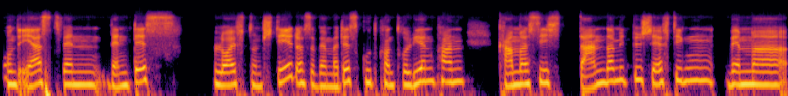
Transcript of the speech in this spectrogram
Und erst wenn, wenn das läuft und steht, also wenn man das gut kontrollieren kann, kann man sich dann damit beschäftigen, wenn man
